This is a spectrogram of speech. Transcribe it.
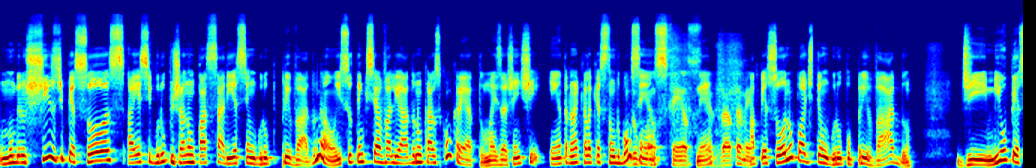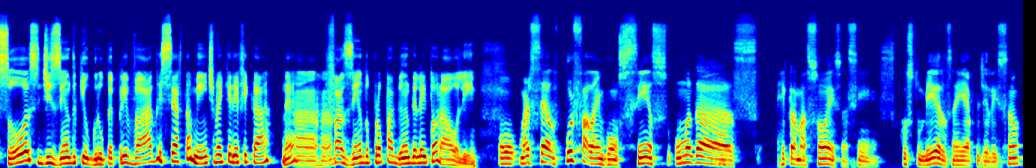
um número X de pessoas, a esse grupo já não passaria a ser um grupo privado. Não, isso tem que ser avaliado num caso concreto, mas a gente entra naquela questão do bom do senso. bom senso, né? exatamente. A pessoa não pode ter um grupo privado de mil pessoas dizendo que o grupo é privado e certamente vai querer ficar né, Aham. fazendo propaganda eleitoral ali. Ô, Marcelo, por falar em bom senso, uma das reclamações, assim, costumeiras né, em época de eleição,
